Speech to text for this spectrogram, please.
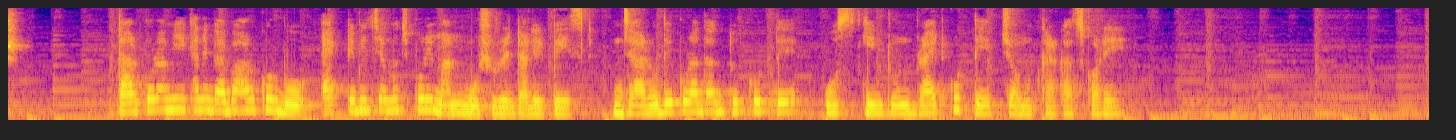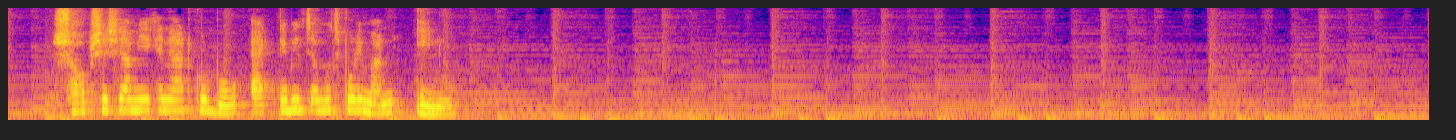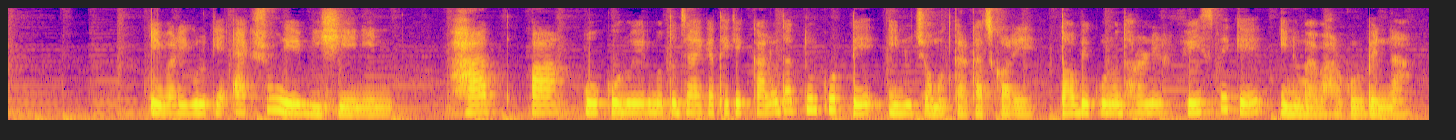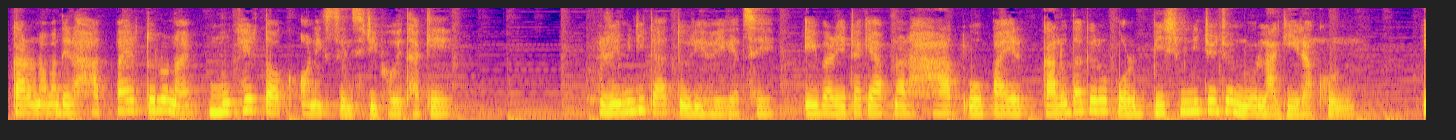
তারপর আমি এখানে ব্যবহার করব এক টেবিল চামচ পরিমাণ মসুরের ডালের পেস্ট, যা রোদে পোড়া দাগ দূর করতে ও স্কিন টোন ব্রাইট করতে চমৎকার কাজ করে। সবশেষে আমি এখানে অ্যাড করব এক টেবিল চামচ পরিমাণ ইনো। এবার এগুলোকে একসঙ্গে মিশিয়ে নিন। হাত, পা ও কোনো এর মতো জায়গা থেকে কালো দাগ দূর করতে ইনু চমৎকার কাজ করে। তবে কোনো ধরনের ফেস প্যাকে ইনু ব্যবহার করবেন না, কারণ আমাদের হাত পায়ের তুলনায় মুখের ত্বক অনেক সেন্সিটিভ হয়ে থাকে। রেমেডিটা তৈরি হয়ে গেছে। এবার এটাকে আপনার হাত ও পায়ের কালো দাগের উপর বিশ মিনিটের জন্য লাগিয়ে রাখুন।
